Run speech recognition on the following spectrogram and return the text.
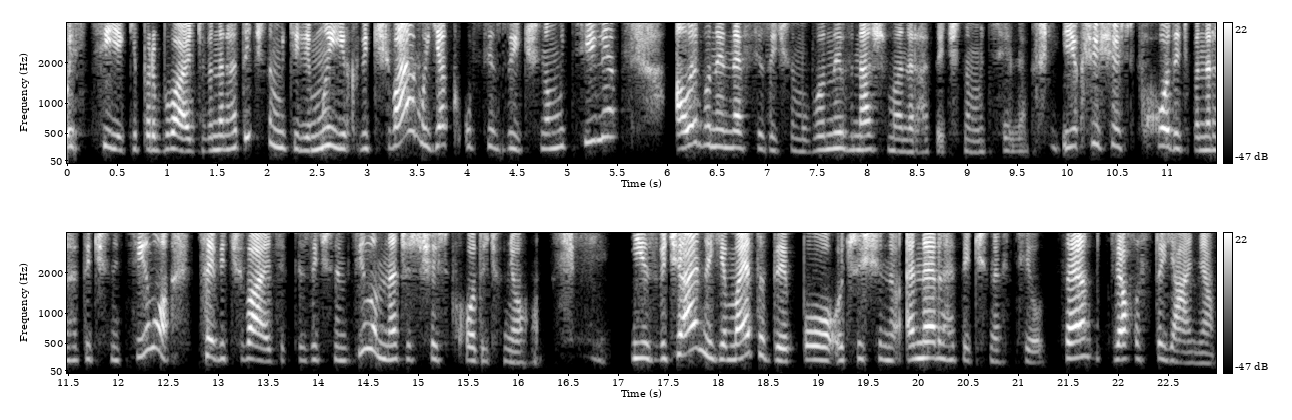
Ось ці, які перебувають в енергетичному тілі, ми їх відчуваємо як у фізичному тілі, але вони не в фізичному, вони в нашому енергетичному тілі. І якщо щось входить в енергетичне тіло, це відчувається фізичним тілом, наче щось входить в нього. І, звичайно, є методи по очищенню енергетичних тіл. Це цвяхостояння,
